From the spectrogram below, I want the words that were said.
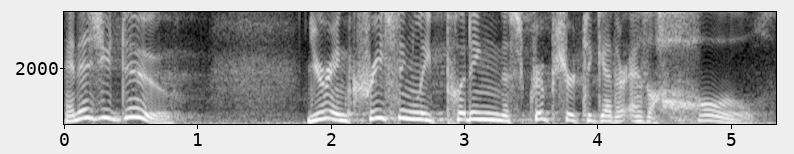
And as you do, you're increasingly putting the scripture together as a whole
